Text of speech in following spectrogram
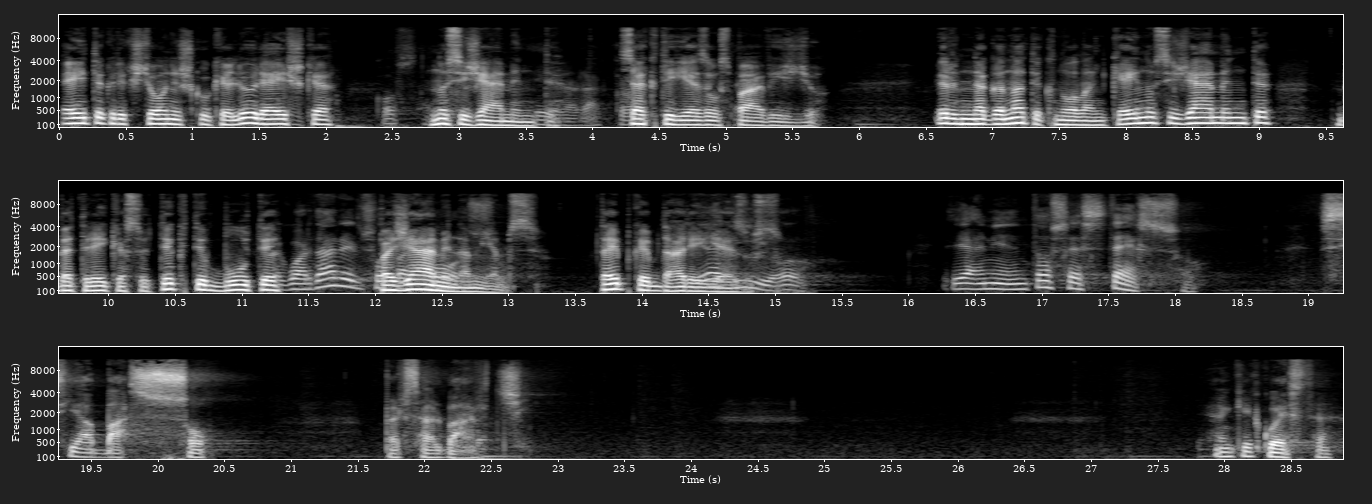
Eiti krikščioniškų kelių reiškia nusižeminti, sekti Jėzaus pavyzdžių. Ir negana tik nuolankiai nusižeminti, bet reikia sutikti būti pažeminamiems, taip kaip darė Jėzus. E. Anche questa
